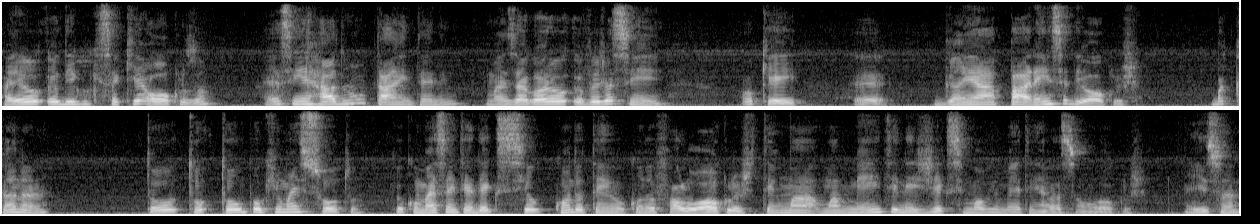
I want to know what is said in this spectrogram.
Aí eu, eu digo que isso aqui é óculos, ó. É assim, errado não tá, entende? Mas agora eu, eu vejo assim, ok, é, ganha a aparência de óculos. Bacana, né? Tô, tô, tô um pouquinho mais solto. Eu começo a entender que se eu, quando eu tenho, quando eu falo óculos, tem uma, uma mente energia que se movimenta em relação ao óculos. É isso, né?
